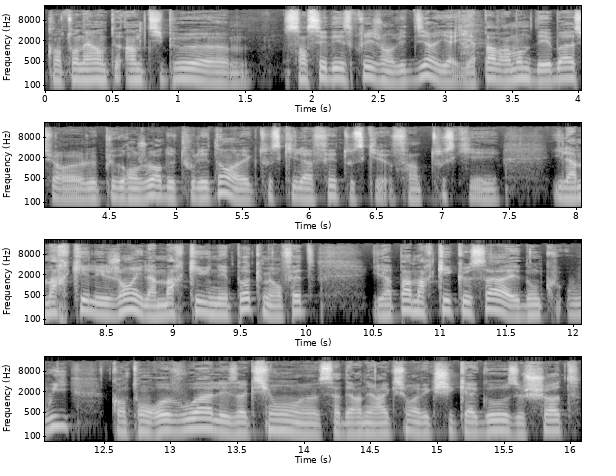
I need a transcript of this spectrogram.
quand on est un, petit peu euh, sensé d'esprit, j'ai envie de dire, il n'y a, pas vraiment de débat sur le plus grand joueur de tous les temps avec tout ce qu'il a fait, tout ce qui, enfin tout ce qui est, il a marqué les gens, il a marqué une époque, mais en fait, il n'a pas marqué que ça. Et donc oui, quand on revoit les actions, euh, sa dernière action avec Chicago, The Shot,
